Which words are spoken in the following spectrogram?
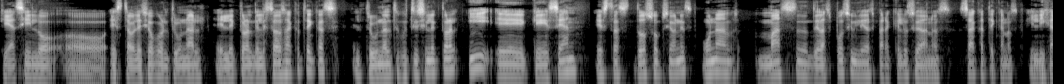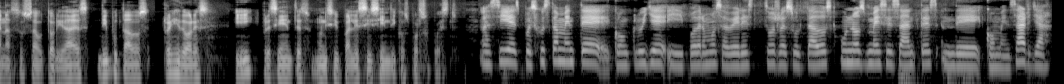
que así lo estableció por el Tribunal Electoral del Estado de Zacatecas, el Tribunal de Justicia Electoral, y eh, que sean estas dos opciones, una más de las posibilidades para que los ciudadanos zacatecanos elijan a sus autoridades, diputados, regidores y presidentes municipales y síndicos, por supuesto. Así es, pues justamente concluye y podremos saber estos resultados unos meses antes de comenzar ya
